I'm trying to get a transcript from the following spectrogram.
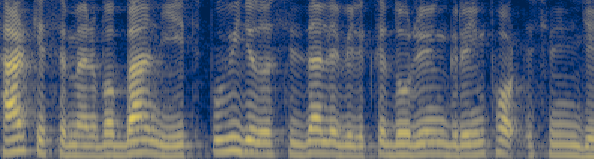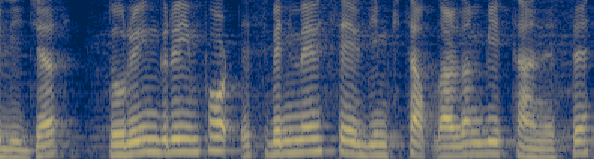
Herkese merhaba ben Yiğit. Bu videoda sizlerle birlikte Dorian Gray'in portresini inceleyeceğiz. Dorian Gray'in portresi benim en sevdiğim kitaplardan bir tanesi.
